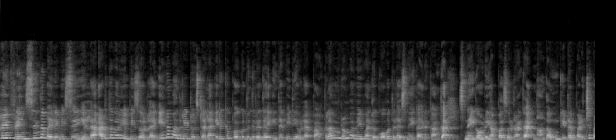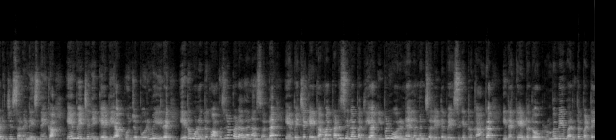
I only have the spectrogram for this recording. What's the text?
ஹை ஃப்ரெண்ட்ஸ் இந்த பைரவி சீரியலில் அடுத்த வர எபிசோடில் என்ன மாதிரி ட்விஸ்ட் எல்லாம் இருக்க போகுதுங்கிறத இந்த வீடியோவில் பார்க்கலாம். ரொம்பவே வந்து கோபத்தில் ஸ்னேகா இருக்காங்க. ஸ்னேகாவுடைய அப்பா சொல்கிறாங்க நான் தான் உங்ககிட்ட படித்து படித்து சொன்னேனே ஸ்னேகா என் பேச்சை நீ கேட்டியா? கொஞ்சம் பொறுமை இரு. எது ஒன்றுத்துக்கும் அவசரப்படாத நான் சொன்னேன். என் பேச்சை கேட்காம கடைசியில் பற்றியா இப்படி ஒரு நிலைமைன்னு சொல்லிட்டு பேசிக்கிட்டு இருக்காங்க. இதை கேட்டதோ ரொம்பவே வருத்தப்பட்டு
